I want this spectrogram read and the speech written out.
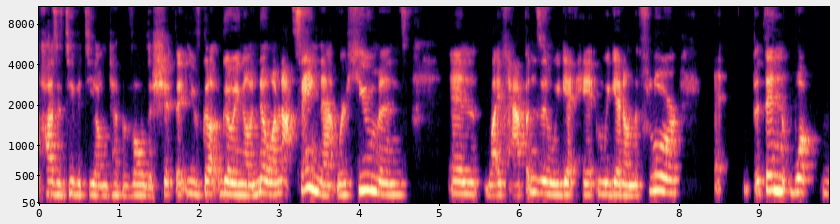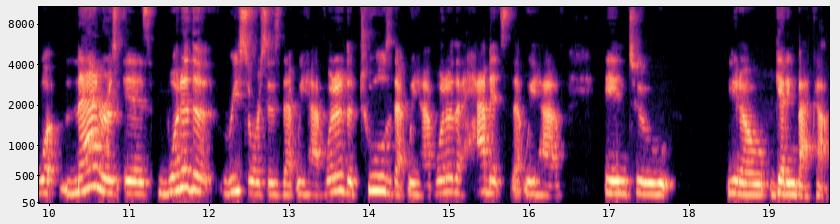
positivity on top of all the shit that you've got going on. No, I'm not saying that. We're humans and life happens and we get hit and we get on the floor. But then what, what matters is what are the resources that we have? What are the tools that we have? What are the habits that we have? into, you know, getting back up?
